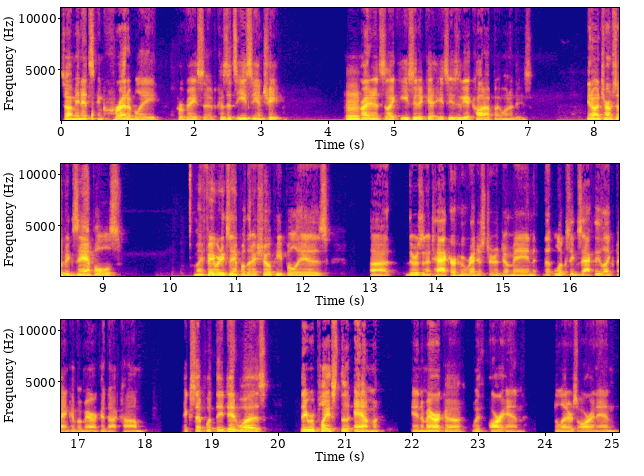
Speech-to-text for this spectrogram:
So, I mean, it's incredibly pervasive because it's easy and cheap, mm. right? And it's like easy to get, it's easy to get caught up by one of these. You know, in terms of examples, my favorite example that I show people is uh, there was an attacker who registered a domain that looks exactly like bankofamerica.com, except what they did was they replaced the M in America with RN, the letters R and N,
